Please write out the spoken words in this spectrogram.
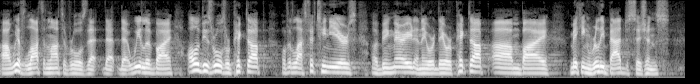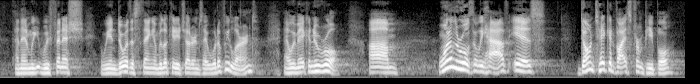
Uh, we have lots and lots of rules that, that, that we live by. All of these rules were picked up over the last 15 years of being married, and they were, they were picked up um, by making really bad decisions. And then we, we finish, we endure this thing, and we look at each other and say, What have we learned? And we make a new rule. Um, one of the rules that we have is don't take advice from people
